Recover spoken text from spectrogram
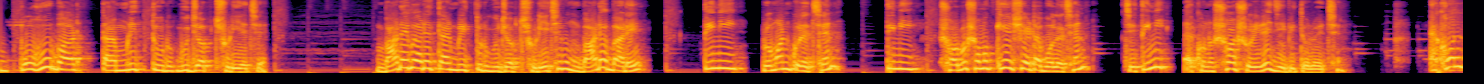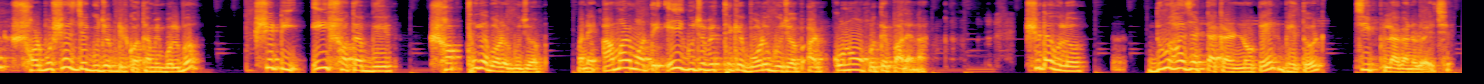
বহুবার তার মৃত্যুর গুজব ছড়িয়েছে। বারে বারে তার মৃত্যুর গুজব ছড়িয়েছে এবং বারে বারে তিনি প্রমাণ করেছেন, তিনি সর্বসমক্ষে এসে এটা বলেছেন যে তিনি এখনও সশরীরে জীবিত রয়েছেন। এখন সর্বশেষ যে গুজবটির কথা আমি বলব, সেটি এই শতাব্দীর সব থেকে বড় গুজব। মানে আমার মতে এই গুজবের থেকে বড় গুজব আর কোনো হতে পারে না। সেটা হলো দু হাজার টাকার নোটের ভেতর চিপ লাগানো রয়েছে।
